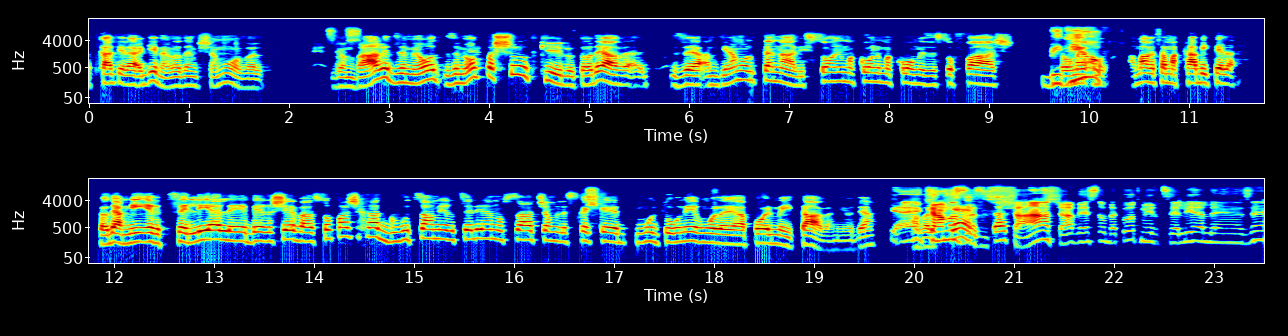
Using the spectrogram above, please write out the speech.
התחלתי להגיד, אני לא יודע אם שמעו, אבל גם בארץ זה מאוד, זה מאוד פשוט, כאילו, אתה יודע, זה, המדינה מאוד קטנה, לנסוע ממקום למקום, איזה סופש. אתה אומר, בדיוק. אמרת מכבי תל אתה יודע, מהרצליה לבאר שבע, סופש אחד, קבוצה מהרצליה נוסעת שם לשחק אה, מול טורניר מול אה, הפועל מיתר, אני יודע. כן, אבל כמה כן, זה? זה? קצת- שעה, שעה ועשר דקות מהרצליה לזה.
